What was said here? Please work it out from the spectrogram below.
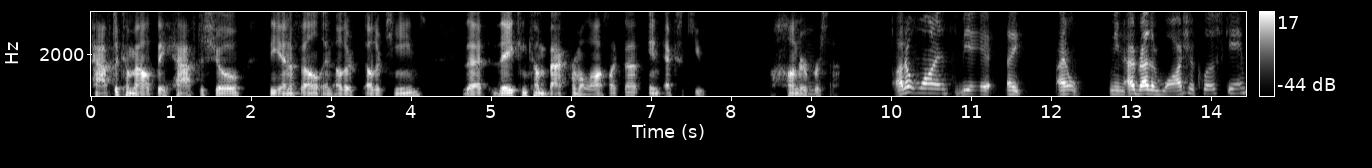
have to come out. They have to show the NFL and other other teams that they can come back from a loss like that and execute 100%. Mm-hmm. I don't want it to be like I don't I mean, I'd rather watch a close game,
